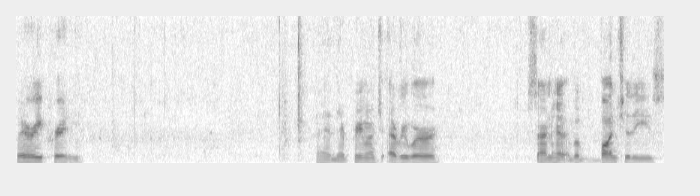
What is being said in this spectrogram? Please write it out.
Very pretty. And they're pretty much everywhere. Starting to have a bunch of these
